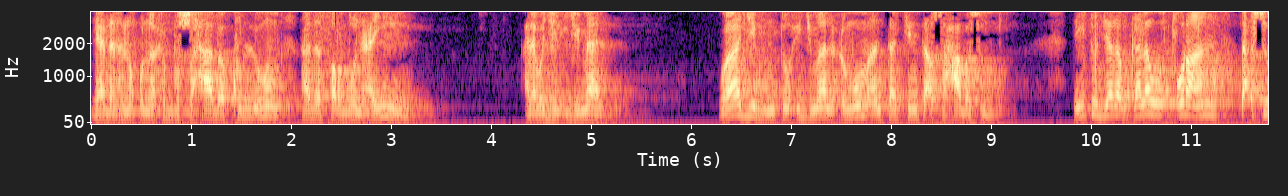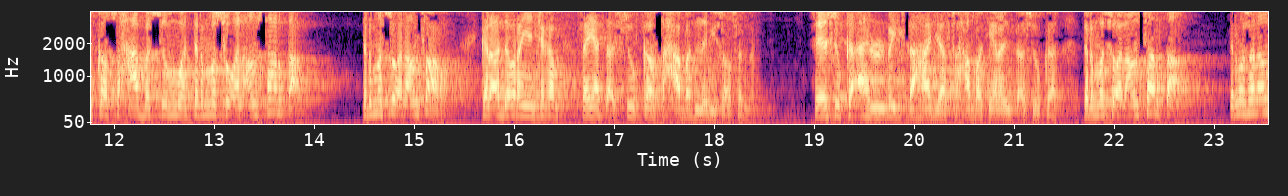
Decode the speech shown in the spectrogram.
لهذا نحن قلنا حب الصحابة كلهم هذا فرض عين على وجه الإجمال. واجب أنت إجمال عموم أن تكنت صحابة سمو. لأنه جاءت كلاو أوران تأسوك صحابة سمو ترمسوا الأنصار تا. ترمسوا الأنصار. كلاو أدى أوران ينشكب سيا تأسك صحابة النبي صلى الله عليه وسلم. saya suka ahlul bait sahaja sahabat yang lain tak الأنصار termasuk al ansar tak termasuk al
